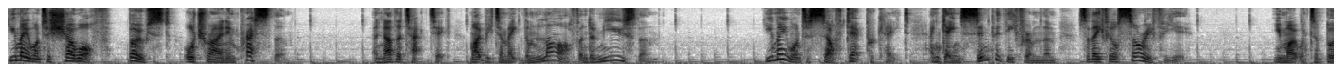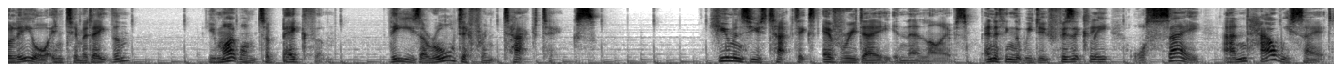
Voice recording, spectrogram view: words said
You may want to show off, boast, or try and impress them. Another tactic might be to make them laugh and amuse them. You may want to self-deprecate and gain sympathy from them so they feel sorry for you. You might want to bully or intimidate them. You might want to beg them. These are all different tactics. Humans use tactics every day in their lives. Anything that we do physically or say, and how we say it,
